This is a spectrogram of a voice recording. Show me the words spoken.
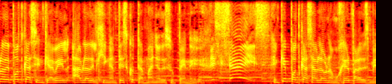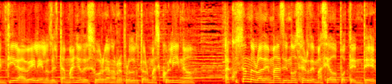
Número de podcast en que Abel habla del gigantesco tamaño de su pene. 16. ¿En qué podcast habla una mujer para desmentir a Abel en los del tamaño de su órgano reproductor masculino, acusándolo además de no ser demasiado potente?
